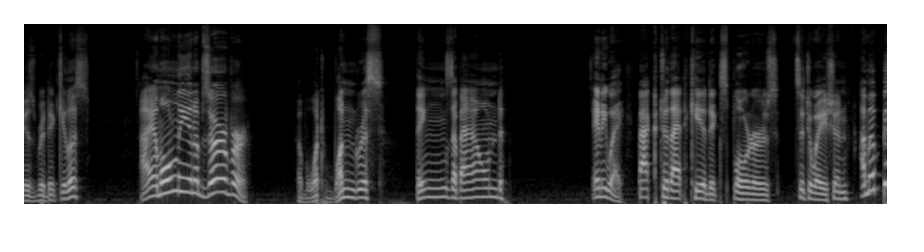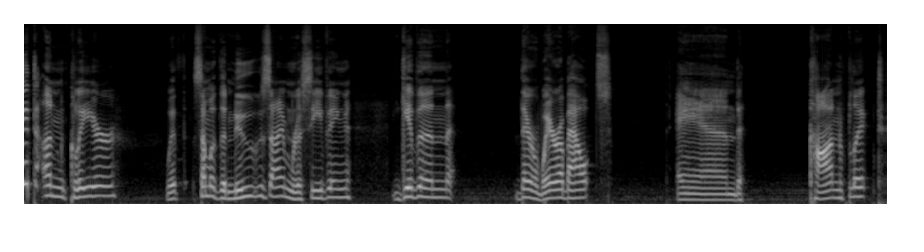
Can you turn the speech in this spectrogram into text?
is ridiculous. I am only an observer of what wondrous things abound. Anyway, back to that kid explorer's situation. I'm a bit unclear with some of the news I'm receiving, given their whereabouts and conflict.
